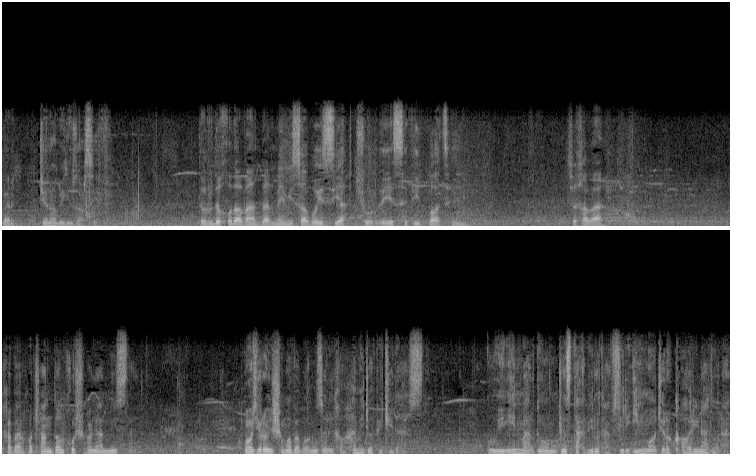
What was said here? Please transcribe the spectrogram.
بر جناب یوزارسیف درود خداوند بر میمیسابوی سیاه چرده سفید باطن. چه خبر؟ خبرها چندان خوشایند نیستند. ماجرای شما و بانو زلیخا همه جا پیچیده است. گویی این مردم جز تعبیر و تفسیر این ماجرا کاری ندارند.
